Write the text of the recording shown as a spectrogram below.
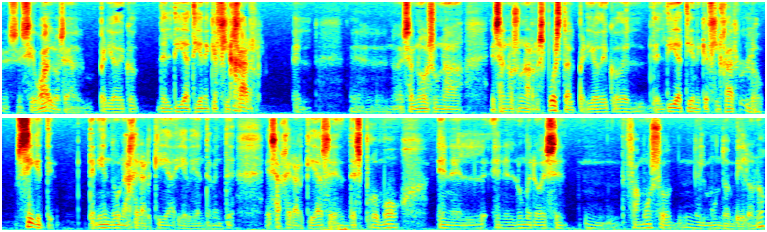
es, igual, o sea, el periódico del día tiene que fijar el, eh, Esa no es una, esa no es una respuesta. El periódico del, día tiene que fijarlo, sigue teniendo una jerarquía y evidentemente esa jerarquía se desplomó en el, en el número ese mm, famoso del mundo en vilo, ¿no?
